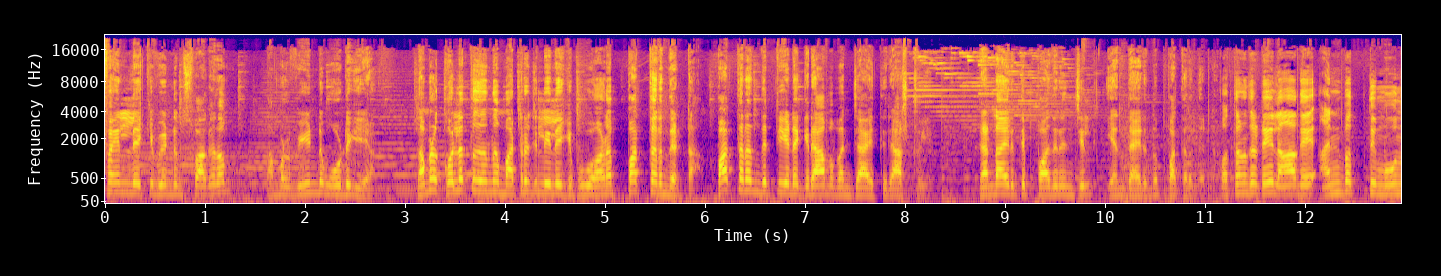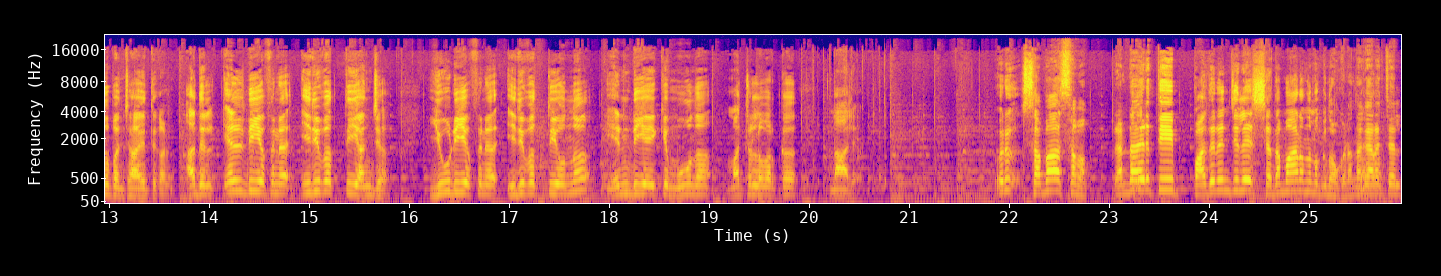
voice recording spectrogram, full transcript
വരാം സെമി ഫൈനലിലേക്ക് വീണ്ടും സ്വാഗതം. നമ്മൾ വീണ്ടും ഓടുകയാണ്. നമ്മൾ കൊല്ലത്ത് നിന്ന് മറ്റൊരു ജില്ലയിലേക്ക് പോവുകയാണ്. പത്തനംതിട്ട. പത്തനംതിട്ടയുടെ ഗ്രാമപഞ്ചായത്ത് രാഷ്ട്രീയം. രണ്ടായിരത്തി പതിനഞ്ചിൽ എന്തായിരുന്നു പത്തനംതിട്ട? പത്തനംതിട്ടയിൽ ആകെ അൻപത്തി മൂന്ന് പഞ്ചായത്തുകൾ. അതിൽ എൽ ഡി എഫിന് ഇരുപത്തിയഞ്ച് യു ഡി എഫിന് ഇരുപത്തിയൊന്ന് എൻ ഡി എക്ക് മൂന്ന് മറ്റുള്ളവർക്ക് നാല്. ഒരു സഭാസമം. രണ്ടായിരത്തി പതിനഞ്ചിലെ ശതമാനം നമുക്ക് നോക്കണം. എന്താ കാരണം വെച്ചാൽ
